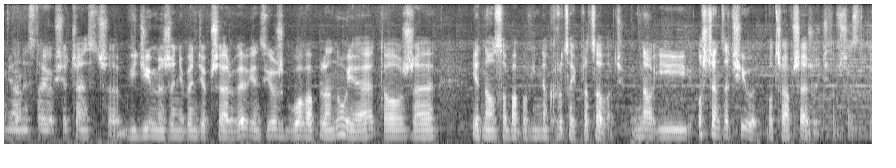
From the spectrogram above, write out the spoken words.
zmiany stają się częstsze. Widzimy, że nie będzie przerwy, więc już głowa planuje to, że jedna osoba powinna krócej pracować. No i oszczędzać siły, bo trzeba przeżyć to wszystko.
